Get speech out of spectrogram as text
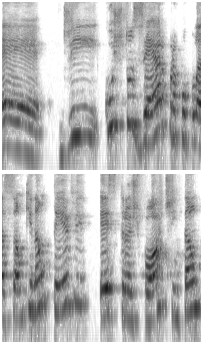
é, de custo zero para a população que não teve esse transporte. Então,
